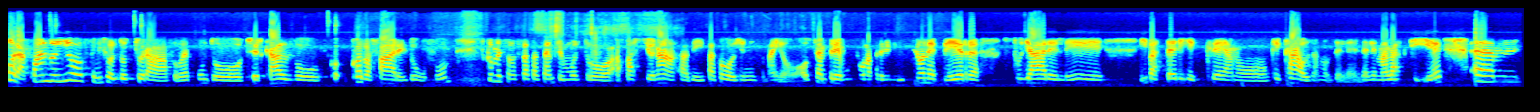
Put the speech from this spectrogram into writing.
Ora, quando io ho finito il dottorato e appunto cercavo co- cosa fare dopo, siccome sono stata sempre molto appassionata dei patogeni, insomma io ho sempre avuto una predilezione per studiare le, i batteri che, creano, che causano delle, delle malattie, ehm,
